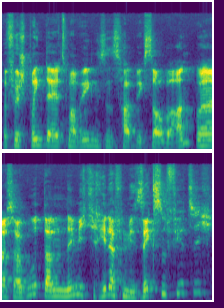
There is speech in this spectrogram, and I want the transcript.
dafür springt er jetzt mal wenigstens halbwegs sauber an. Und dann ist ja gut, dann nehme ich die Räder von E46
